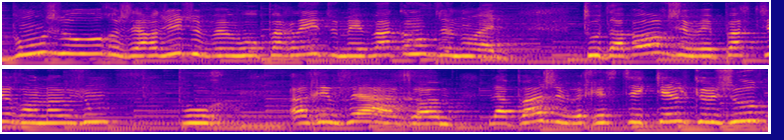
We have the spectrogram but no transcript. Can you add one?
Bonjour, aujourd'hui je vais vous parler de mes vacances de Noël. Tout d'abord, je vais partir en avion pour arriver à Rome. Là-bas, je vais rester quelques jours.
